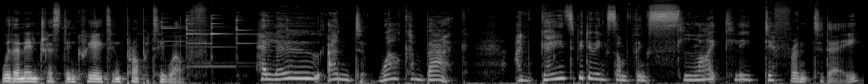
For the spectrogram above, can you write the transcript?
with an interest in creating property wealth. Hello and welcome back. I'm going to be doing something slightly different today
